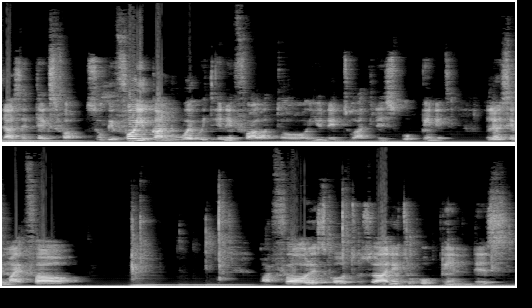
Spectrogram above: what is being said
that's a text file. So before you can work with any file at all you need to at least open it. Let me say my file. My file is called to so I need to open this.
